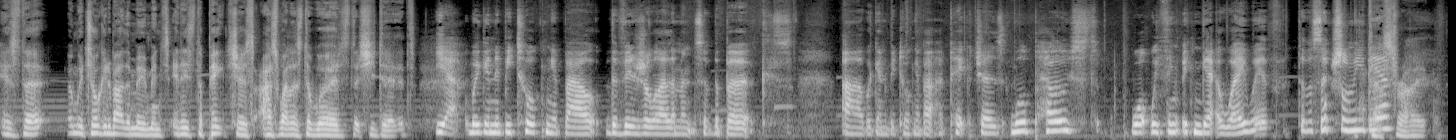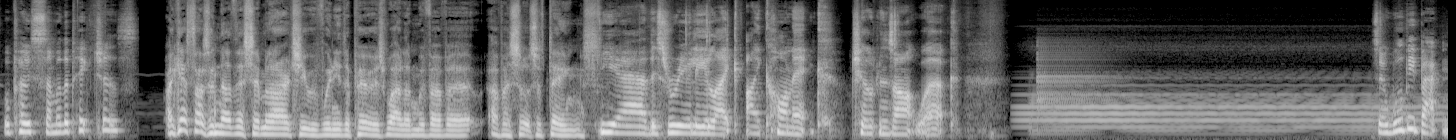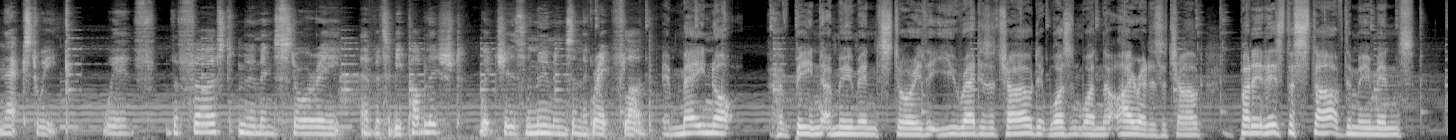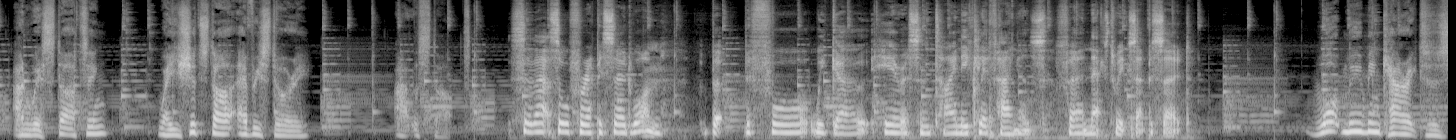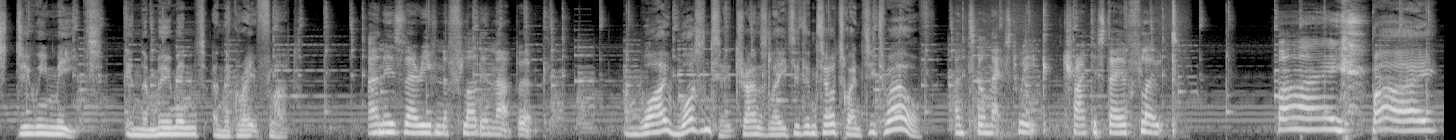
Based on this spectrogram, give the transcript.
is that when we're talking about the Moomins, it is the pictures as well as the words that she did. Yeah, we're going to be talking about the visual elements of the books. Uh, we're going to be talking about her pictures. We'll post what we think we can get away with to the social media. That's right. We'll post some of the pictures. I guess that's another similarity with Winnie the Pooh as well, and with other other sorts of things. Yeah, this really like iconic children's artwork. So we'll be back next week with the first Moomin story ever to be published, which is The Moomins and the Great Flood. It may not have been a Moomin story that you read as a child. It wasn't one that I read as a child, but it is the start of the Moomins, and we're starting where you should start every story at the start. So that's all for episode one. But before we go, here are some tiny cliffhangers for next week's episode. What Moomin characters do we meet in the Moomins and the Great Flood? And is there even a flood in that book? And why wasn't it translated until 2012? Until next week, try to stay afloat. Bye. Bye!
